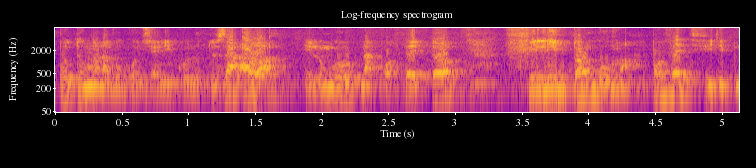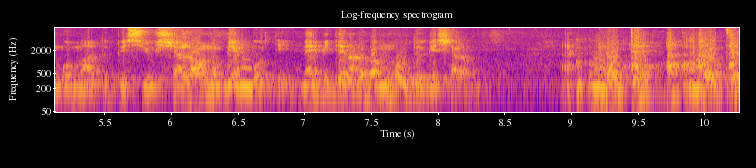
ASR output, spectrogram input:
mpo tomona bokonzi ya likolo toza awa elongo na prophète philippe ngoma prophète philippe ngoma topesi yo shalom obie mbote nayebi te naloba mbote obie shalom mbote mbote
